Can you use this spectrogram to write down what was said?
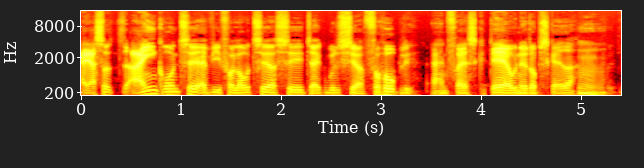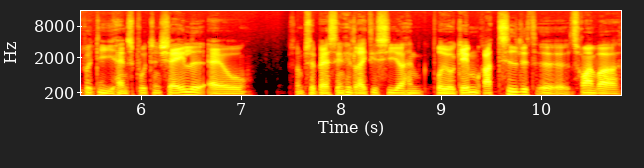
Altså, der er en grund til, at vi får lov til at se Jack Wilshere. Forhåbentlig er han frisk. Det er jo netop skader. Mm. Fordi hans potentiale er jo, som Sebastian helt rigtigt siger, han brød jo igennem ret tidligt. Øh, Jeg tror, han var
